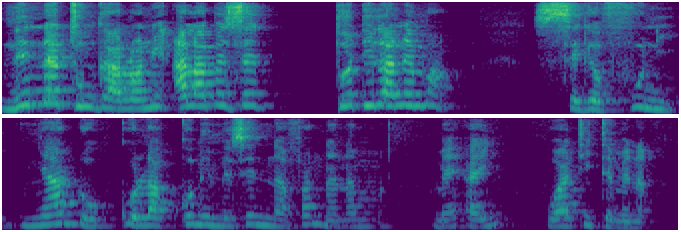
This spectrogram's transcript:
ni ne tun k'a lɔn ni ala bɛ se to dila ne ma sɛgɛ fu ni n y'a don ko la komi bɛ se nafa nana ma mɛ ayi waati tɛmɛna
